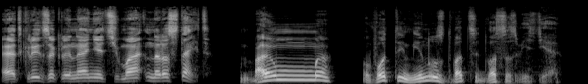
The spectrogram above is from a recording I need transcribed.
Открыть заклинание «Тьма нарастает». Бам! Вот и минус 22 созвездия.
